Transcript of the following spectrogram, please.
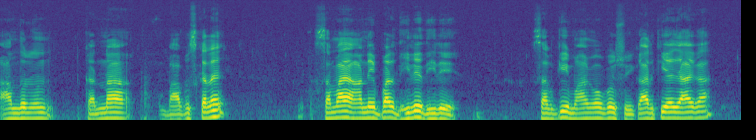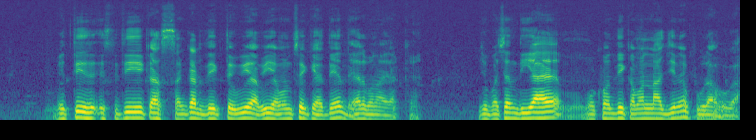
आंदोलन करना वापस करें। समय आने पर धीरे धीरे सबकी मांगों को स्वीकार किया जाएगा। वित्तीय स्थिति का संकट देखते हुए अभी हम उनसे कहते हैं, धैर्य बनाए रखें। जो वचन दिया है मुख्यमंत्री कमलनाथ जी ने पूरा होगा।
